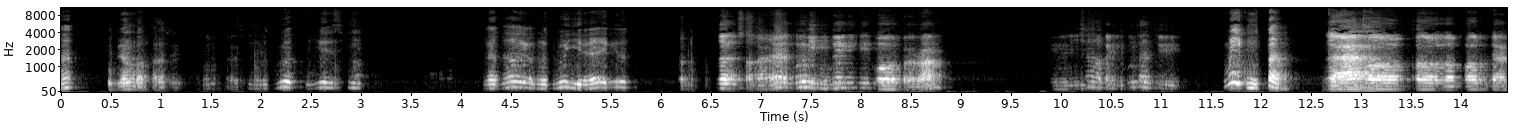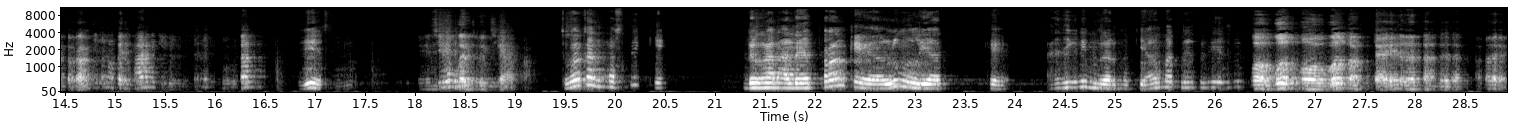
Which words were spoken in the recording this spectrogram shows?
Hah? gua bilang bakal sih menurut gue iya sih nggak tahu ya menurut gue iya gitu. Enggak, soalnya gue bingungnya gini kalau perang Indonesia ngapain ikutan cuy? Emang ikutan? Enggak, kalau kalau kalau beneran perang kita ngapain panik Indonesia ikutan. Iya sih. Indonesia mau bantuin siapa? Cuma kan maksudnya kayak dengan ada perang kayak lu ngelihat kayak anjing ini beneran mau kiamat nih tadi sih oh gue oh gue nggak percaya dengan tanda tanda apa ya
